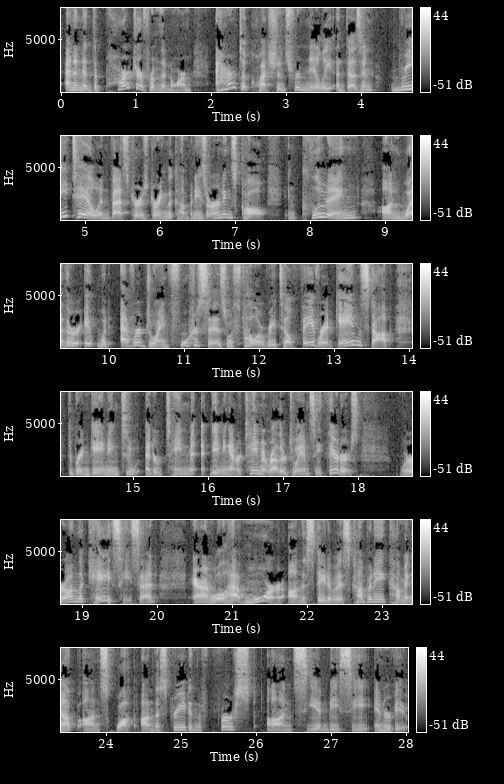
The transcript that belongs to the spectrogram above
And in a departure from the norm, Aron took questions from nearly a dozen retail investors during the company's earnings call, including on whether it would ever join forces with fellow retail favorite GameStop to bring gaming to entertainment, gaming entertainment rather to AMC theaters. We're on the case, he said. Aron will have more on the state of his company coming up on Squawk on the Street in the first on CNBC interview.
